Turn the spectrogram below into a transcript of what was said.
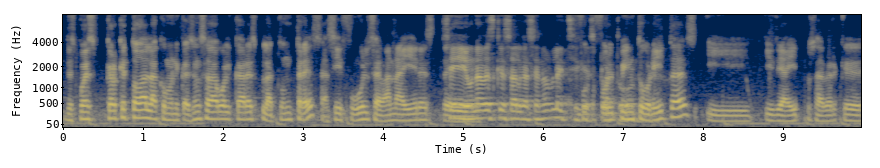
Después creo que toda la comunicación se va a volcar a Splatoon 3, así full, se van a ir este sí, una vez que salga Xenoblade, sigue full, full pinturitas y, y de ahí pues a ver que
